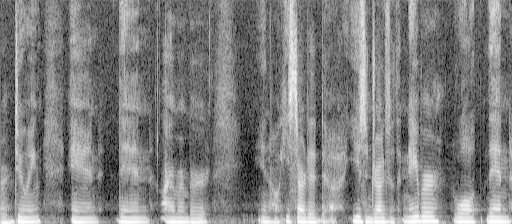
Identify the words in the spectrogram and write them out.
Right. doing and then I remember you know, he started uh, using drugs with a neighbor. Well, then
